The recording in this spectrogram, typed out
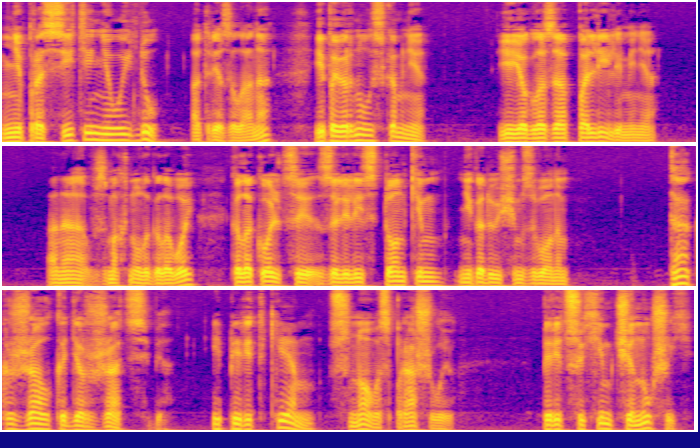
«Не просите, не уйду», — отрезала она и повернулась ко мне. Ее глаза полили меня. Она взмахнула головой, колокольцы залились тонким, негодующим звоном так жалко держать себя. И перед кем, снова спрашиваю, перед сухим чинушей,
